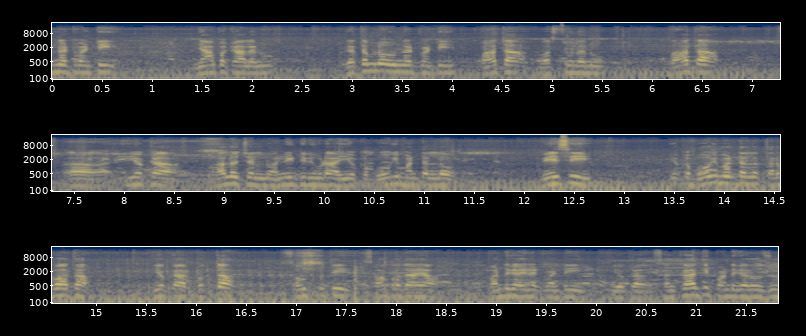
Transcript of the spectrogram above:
ఉన్నటువంటి జ్ఞాపకాలను గతంలో ఉన్నటువంటి పాత వస్తువులను పాత ఈ యొక్క ఆలోచనలు అన్నింటినీ కూడా ఈ యొక్క భోగి మంటల్లో వేసి ఈ యొక్క భోగి మంటల తర్వాత ఈ యొక్క కొత్త సంస్కృతి సాంప్రదాయ పండుగ అయినటువంటి ఈ యొక్క సంక్రాంతి పండుగ రోజు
